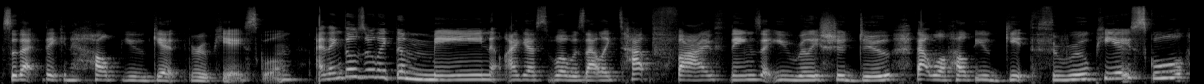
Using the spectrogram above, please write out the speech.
so that they can help you get through PA school. I think those are like the main, I guess, what was that, like top five things that you really should do that will help you get through PA school.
